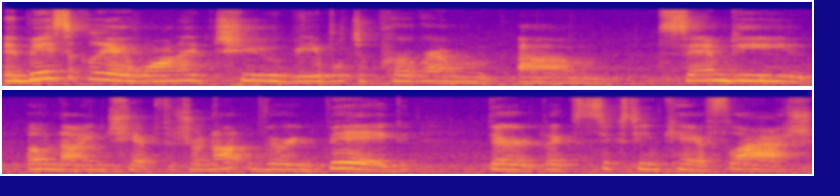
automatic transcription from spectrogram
And basically, I wanted to be able to program um, SAMD09 chips, which are not very big. They're like 16K of flash,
